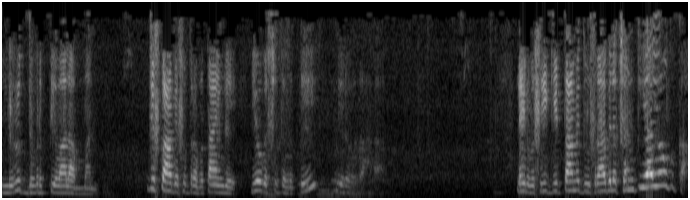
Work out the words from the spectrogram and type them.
निरुद्ध वृत्ति वाला मन। जिसको आगे सूत्र बताएँगे, योग सिद्ध वृत्ति निरोध। लेकिन उसी गीता में दूसरा भी लक्षण किया योग का।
